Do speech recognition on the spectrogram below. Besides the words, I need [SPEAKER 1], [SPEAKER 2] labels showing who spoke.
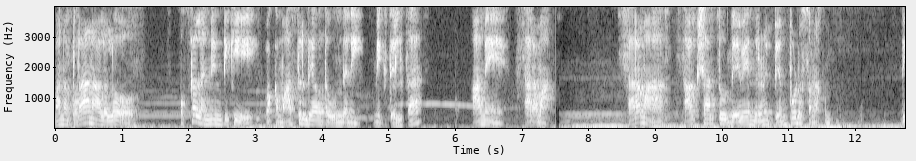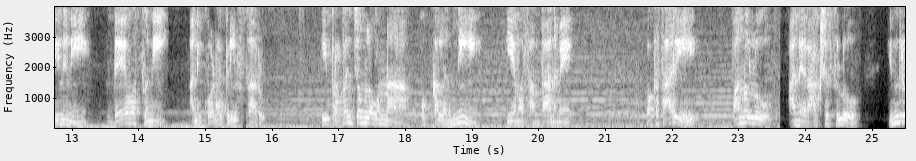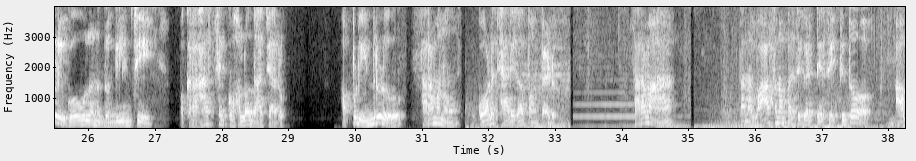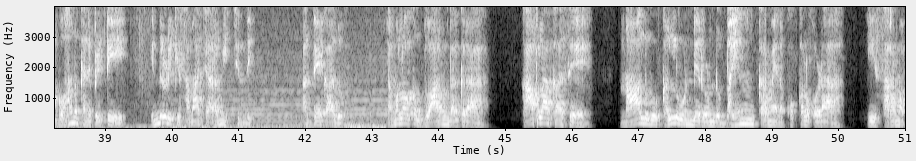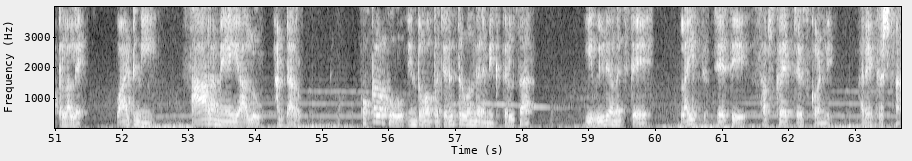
[SPEAKER 1] మన పురాణాలలో కుక్కలన్నింటికి ఒక మాతృదేవత ఉందని మీకు తెలుసా? ఆమె సరమ. సరమ సాక్షాత్తు దేవేంద్రుని పెంపుడు సునకం దీనిని దేవసుని అని కూడా పిలుస్తారు. ఈ ప్రపంచంలో ఉన్న కుక్కలన్నీ ఈమె సంతానమే. ఒకసారి పనులు అనే రాక్షసులు ఇంద్రుడి గోవులను దొంగిలించి ఒక రహస్య గుహలో దాచారు. అప్పుడు ఇంద్రుడు సరమను గోడచారిగా పంపాడు. సరమ తన వాసన పసిగట్టే శక్తితో ఆ గుహను కనిపెట్టి ఇంద్రుడికి సమాచారం ఇచ్చింది. అంతేకాదు యమలోక ద్వారం దగ్గర కాపలా కాసే నాలుగు కళ్ళు ఉండే రెండు భయంకరమైన కుక్కలు కూడా ఈ సరమ పిల్లలే. వాటిని సారమేయాలు అంటారు. కుక్కలకు ఇంత గొప్ప చరిత్ర ఉందని మీకు తెలుసా? ఈ వీడియో నచ్చితే లైక్ చేసి సబ్స్క్రైబ్ చేసుకోండి. హరే కృష్ణ.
